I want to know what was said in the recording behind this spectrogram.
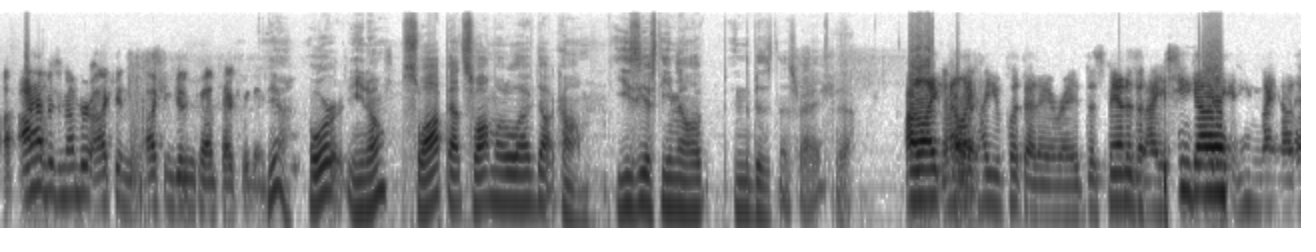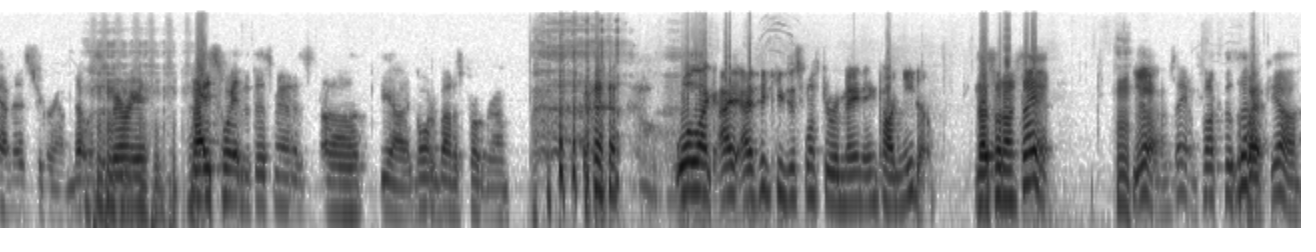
I I have his number. I can. I can get in contact with him. Yeah, or you know, swap at swapmotolive.com. Easiest email in the business, right? Yeah. I like I All like right. how you put that, A Ray. This man is an IT guy, and he might not have Instagram. That was a very nice way that this man is, uh, yeah, going about his program. Well, like I, I think he just wants to remain incognito. That's what I'm saying. Yeah. I'm saying, fuck the But- Yeah.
